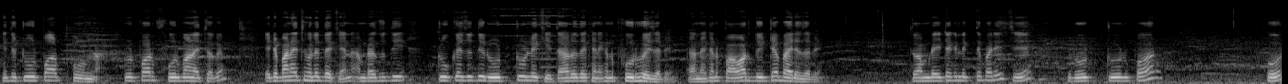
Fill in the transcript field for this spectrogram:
কিন্তু টুর পাওয়ার ফোর না টুর পাওয়ার ফোর বানাইতে হবে। এটা বানাইতে হলে দেখেন, আমরা যদি টুকে যদি রুট টু লিখি, তাহলে দেখেন এখানে ফোর হয়ে যাবে, কারণ এখানে পাওয়ার দুইটা বাইরে যাবে। তো আমরা এটাকে লিখতে পারি যে রুট টুর পর ফোর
